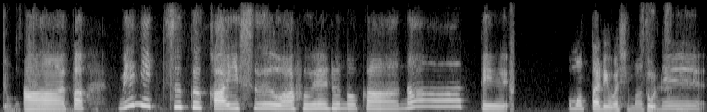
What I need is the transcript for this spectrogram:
て思ってるああ、やっぱ目につく回数は増えるのかなって思ったりはしますそうですね。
